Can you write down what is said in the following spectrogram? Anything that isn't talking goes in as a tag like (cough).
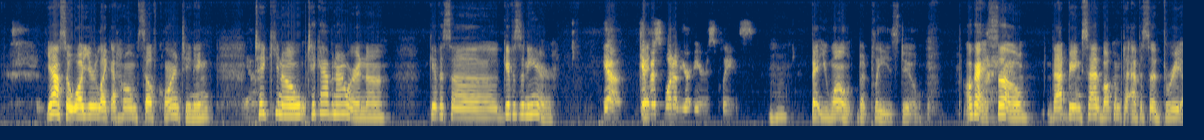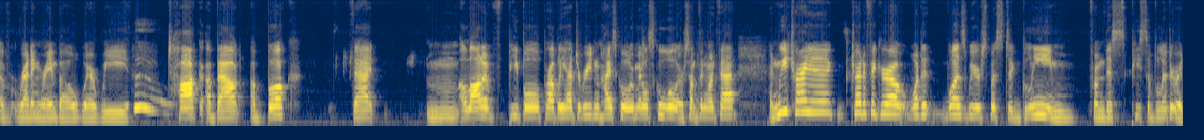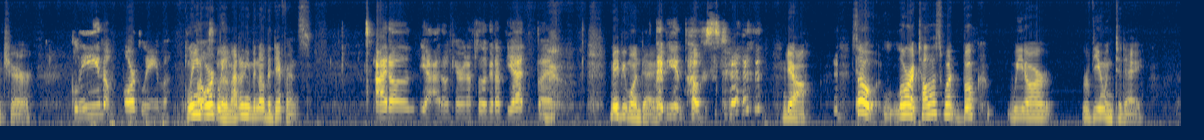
(laughs) yeah, so while you're like at home self quarantining, Yeah. take, you know, take half an hour and uh, give us a give us an ear. Yeah. Give Okay. us one of your ears, please. Mm-hmm. Bet you won't, but please do. Okay, so that being said, welcome to episode 3 of Reading Rainbow where we talk about a book that mm, a lot of people probably had to read in high school or middle school or something like that. And we try to try to figure out what it was we were supposed to glean from this piece of literature. Glean or gleam. glean Both or gleam. i don't even know the difference. I don't. Yeah, I don't care enough to look it up yet, but (laughs) maybe one day. maybe in post. (laughs) yeah so laura tell us what book we are reviewing today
